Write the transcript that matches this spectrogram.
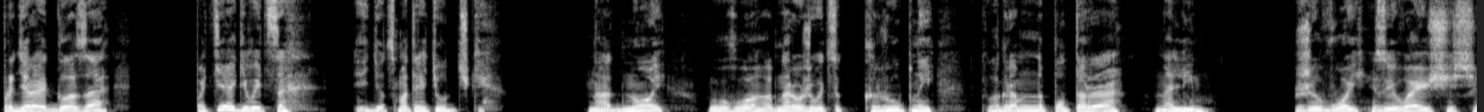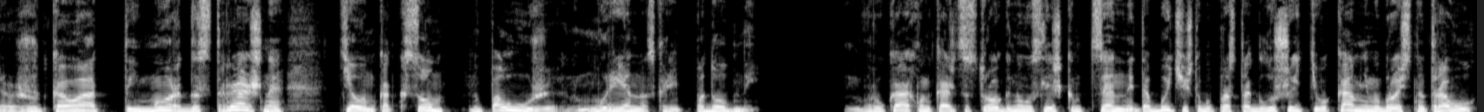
продирает глаза, подтягивается и идет смотреть удочки. На одной, ого, обнаруживается крупный, килограмм на полтора, налим. Живой, извивающийся, жутковатый, морда страшная, телом как сом, ну, поуже, муренно, скорее, подобный. В руках он кажется Строганову слишком ценной добычей, чтобы просто оглушить его камнем и бросить на траву,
